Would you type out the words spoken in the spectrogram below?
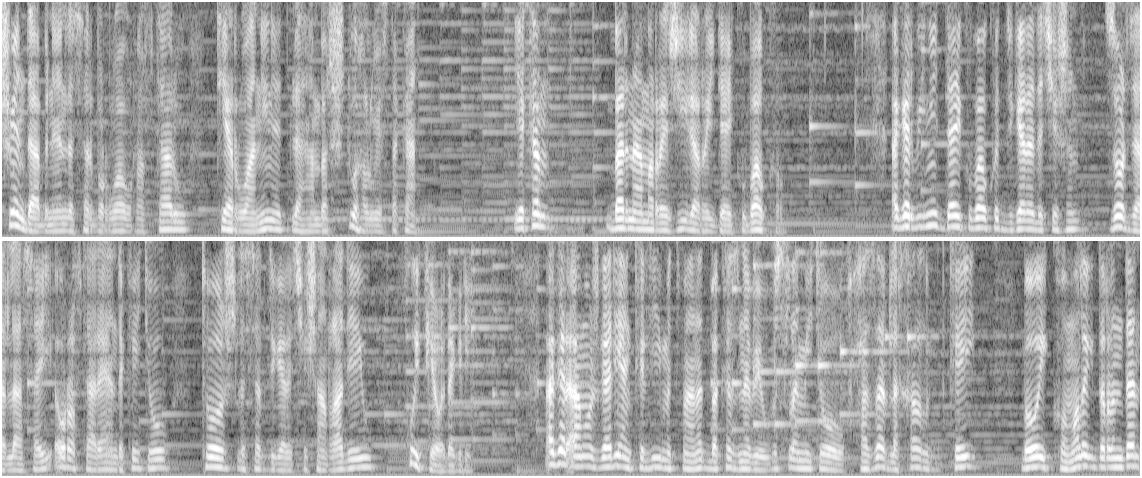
شوێن دابنێن لەسەر بڕوا و ڕەفتار و تێڕوانینت لە هەمبەر شت و هەڵوێستەکان. یەکەم، بەرنامەڕێژی لە ڕێی دایک و باوکەوە. ئەگەر بینیت دایک و باوکت جگەرە دەکێشن، زۆر جار لاسایی ئەو ڕەفتارەیان دەکەیتەوە و تۆش لەسەر جگەرە کێشان ڕادێی و خۆی پێوە دەگری ئەگەر ئامۆژگاریان کردی متمانەت بە کەس نەبێ و بسڵەمیتەوە و حەزەر لە خەڵک بکەی بەوەی کۆمەڵێک دڕندەن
